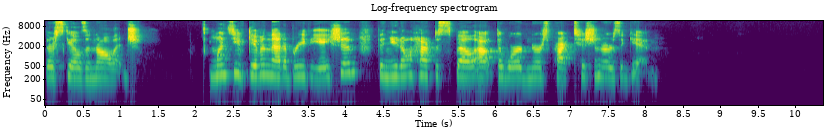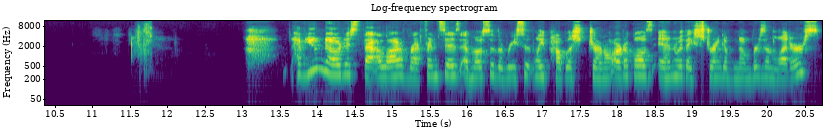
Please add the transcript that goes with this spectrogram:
their skills and knowledge. Once you've given that abbreviation, then you don't have to spell out the word nurse practitioners again. Have you noticed that a lot of references and most of the recently published journal articles end with a string of numbers and letters?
